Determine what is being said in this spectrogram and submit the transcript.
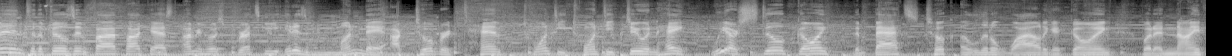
in to the Phils in 5 podcast. I'm your host, Bretsky. It is Monday, October 10th, 2022. And hey, we are still going. The Bats took a little while to get going, but a ninth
